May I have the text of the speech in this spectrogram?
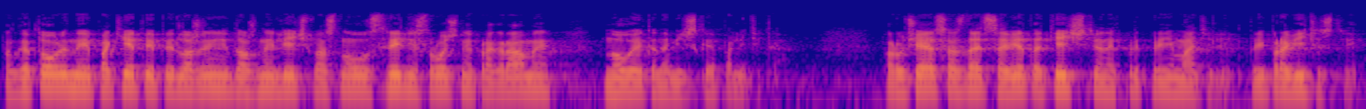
Подготовленные пакеты и предложения должны лечь в основу среднесрочной программы «Новая экономическая политика». Поручаю создать Совет отечественных предпринимателей при правительстве –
